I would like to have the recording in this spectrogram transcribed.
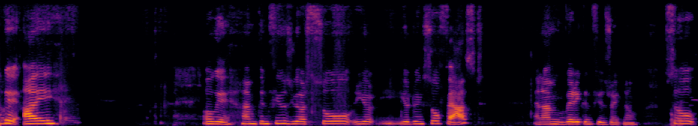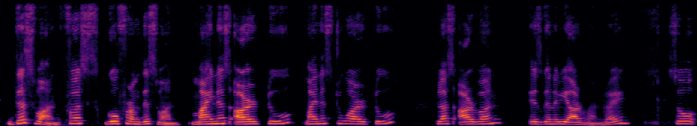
Okay, I. Okay, I'm confused. You are so you're you're doing so fast, and I'm very confused right now. So this one first go from this one minus R2 minus 2R2 plus R1 is gonna be R1, right? So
